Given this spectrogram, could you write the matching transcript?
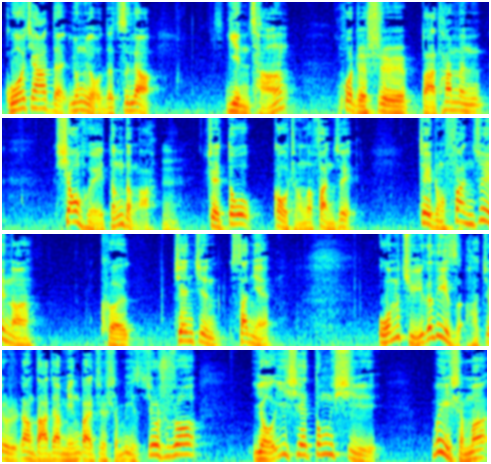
国家的拥有的资料隐藏，或者是把它们销毁等等啊，嗯，这都构成了犯罪。这种犯罪呢，可监禁三年。我们举一个例子啊，就是让大家明白这是什么意思。就是说，有一些东西为什么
